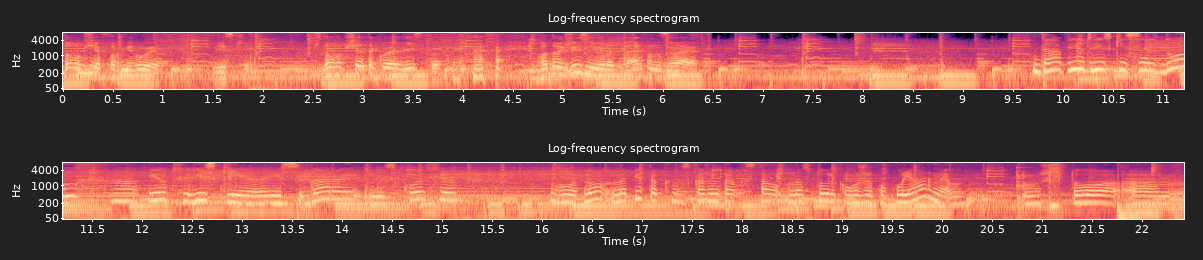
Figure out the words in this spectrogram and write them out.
что вообще формирует виски? Что вообще такое виски? Водой жизни вроде, да, это называют? Да, пьют виски со льдом, а, пьют виски и с сигарой, и с кофе. Вот. Но напиток, скажем так, стал настолько уже популярным, что эм,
